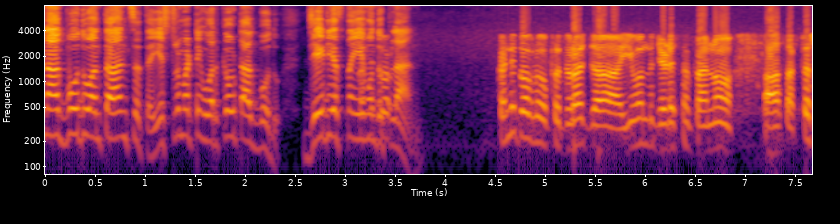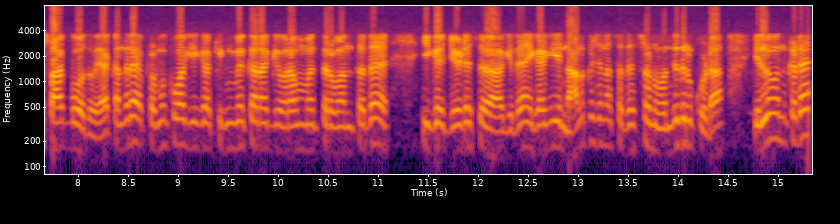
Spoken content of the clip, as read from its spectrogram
ಏನಾಗ್ಬೋದು ಅಂತ ಅನ್ಸುತ್ತೆ? ಎಷ್ಟರ ಮಟ್ಟಿಗೆ ವರ್ಕೌಟ್ ಆಗ್ಬೋದು? ಜೆ ಡಿ ಎಸ್ನ ಈ ಒಂದು ಪ್ಲಾನ್ ಖಂಡಿತವಾಗ್ಲೂ ಪೃಥ್ವಿರಾಜ್ ಈ ಒಂದು ಜೆಡಿಎಸ್ನ ಪ್ಲಾನ್ ಸಕ್ಸಸ್ ಆಗ್ಬೋದು. ಯಾಕಂದ್ರೆ ಪ್ರಮುಖವಾಗಿ ಈಗ ಕಿಂಗ್ ಮೇಕರ್ ಆಗಿ ಹೊರಹೊಮ್ಮುತ್ತಿರುವಂತದ್ದೇ ಈಗ ಜೆಡಿಎಸ್ ಆಗಿದೆ. ಹೀಗಾಗಿ ನಾಲ್ಕು ಜನ ಸದಸ್ಯರನ್ನು ಹೊಂದಿದ್ರು ಕೂಡ ಎಲ್ಲೋ ಒಂದ್ ಕಡೆ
